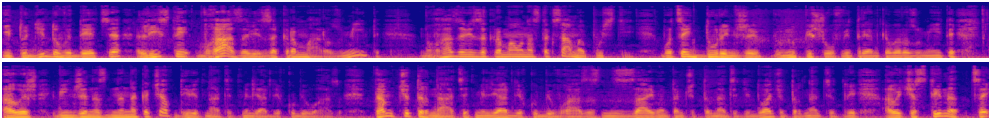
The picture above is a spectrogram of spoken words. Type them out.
І тоді доведеться лізти в газові закрома, розумієте? Ну, газові закрома у нас так само пусті, бо цей дурень вже ну, пішов Вітренко, ви розумієте, але ж він же не, накачав 19 мільярдів кубів газу. Там 14 мільярдів кубів газу з зайвим, там 14,2, 14,3. Але частина це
